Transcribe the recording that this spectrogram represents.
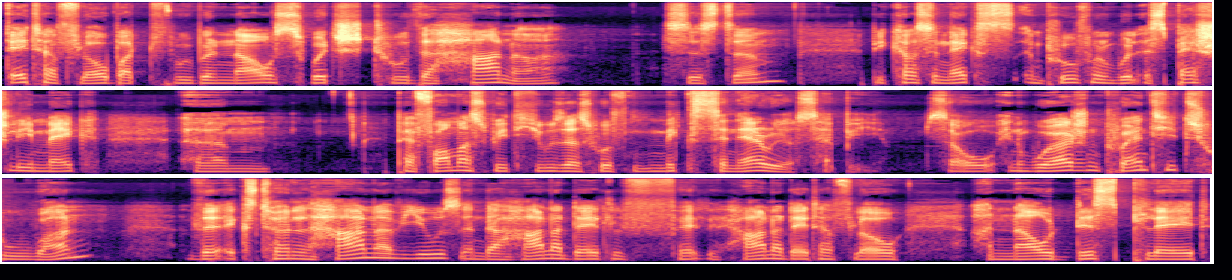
data flow, but we will now switch to the HANA system because the next improvement will especially make um, Performer Suite users with mixed scenarios happy. So in version 22.1, the external HANA views in the HANA data, HANA data flow are now displayed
